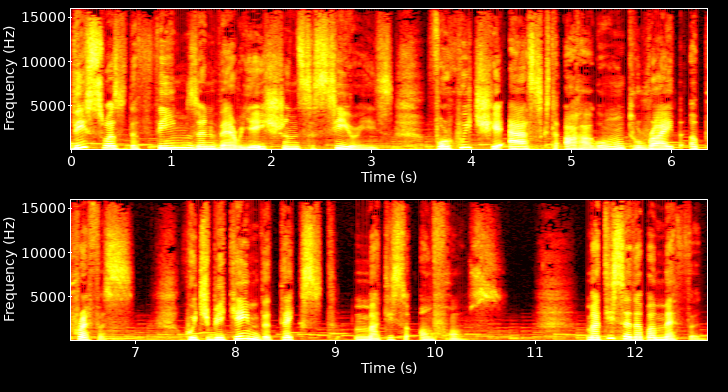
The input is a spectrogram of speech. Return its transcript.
This was the Themes and Variations series for which he asked Aragon to write a preface, which became the text Matisse en France. Matisse set up a method.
